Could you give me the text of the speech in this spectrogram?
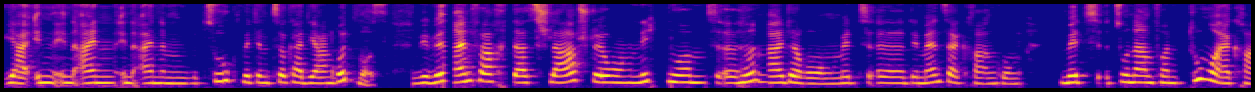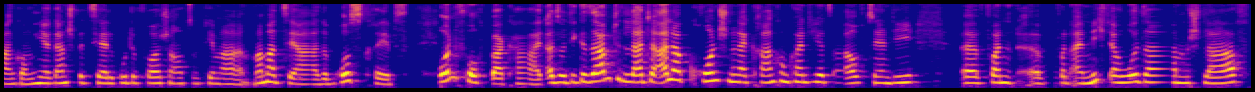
ja, in, in, ein, in einem Bezug mit dem zirkadianen Rhythmus. Wir wissen einfach, dass Schlafstörungen nicht nur mit äh, Hirnalterung, mit äh, Demenzerkrankungen, mit Zunahmen von Tumorerkrankungen, hier ganz speziell gute Forschung auch zum Thema Mammazial, also Brustkrebs, Unfruchtbarkeit, also die gesamte Latte aller chronischen Erkrankungen könnte ich jetzt aufzählen, die äh, von, äh, von einem nicht erholsamen Schlaf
